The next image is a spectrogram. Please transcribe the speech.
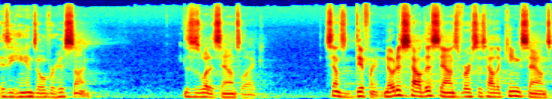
is he hands over his son. This is what it sounds like. Sounds different. Notice how this sounds versus how the king sounds.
